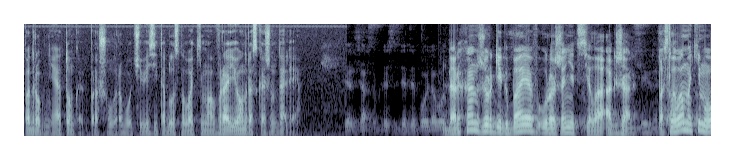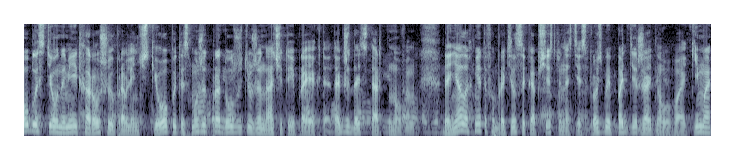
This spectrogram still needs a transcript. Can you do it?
Подробнее о том, как прошел рабочий визит областного Акима в район, расскажем далее. Дархан Жоргекбаев – уроженец села Акжар. По словам Акима области, он имеет хороший управленческий опыт и сможет продолжить уже начатые проекты, а также дать старт новым. Даниал Ахметов обратился к общественности с просьбой поддержать нового Акима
